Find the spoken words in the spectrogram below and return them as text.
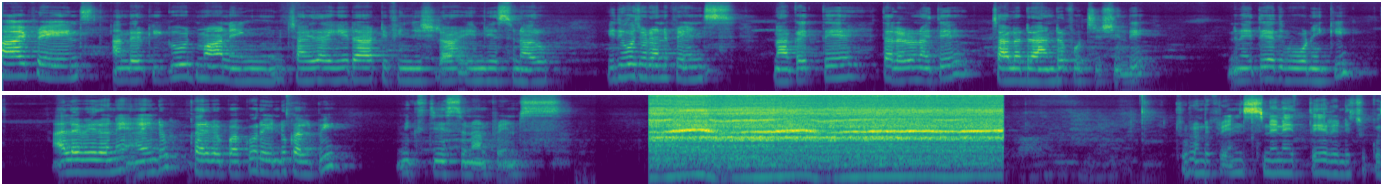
హాయ్ ఫ్రెండ్స్ అందరికీ గుడ్ మార్నింగ్. చాయ్ తాగేరా టిఫిన్ చేసిరా ఏం చేస్తున్నారు? ఇదిగో చూడండి ఫ్రెండ్స్ నాకైతే తలలోనైతే చాలా డ్రాండ్రఫ్ వచ్చేసింది. నేనైతే అది పోనీకి అలవేరాని అండ్ కరివేపాకు రెండు కలిపి మిక్స్ చేస్తున్నాను ఫ్రెండ్స్. చూడండి ఫ్రెండ్స్ నేనైతే రెండు చుక్కు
